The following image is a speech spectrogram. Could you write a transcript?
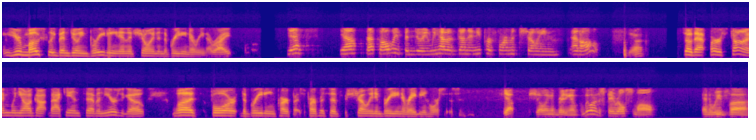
You've mostly been doing breeding and then showing in the breeding arena, right? Yes. Yeah, that's all we've been doing. We haven't done any performance showing at all. yeah, So that first time when y'all got back in seven years ago was for the breeding purpose, purpose of showing and breeding Arabian horses. Yep, showing and breeding. We wanted to stay real small, and we've uh,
